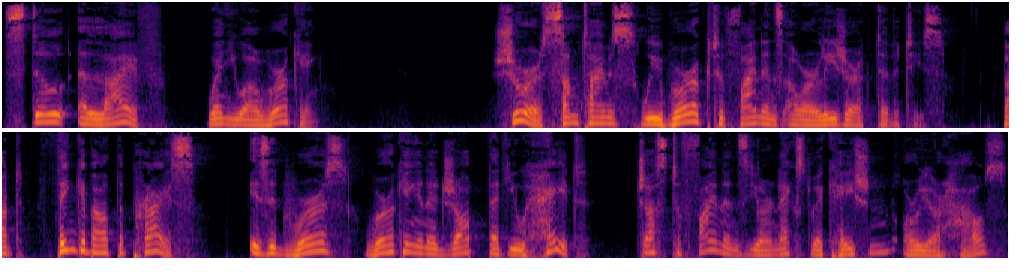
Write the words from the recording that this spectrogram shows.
still alive when you are working. Sure, sometimes we work to finance our leisure activities, but think about the price. Is it worth working in a job that you hate just to finance your next vacation or your house?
